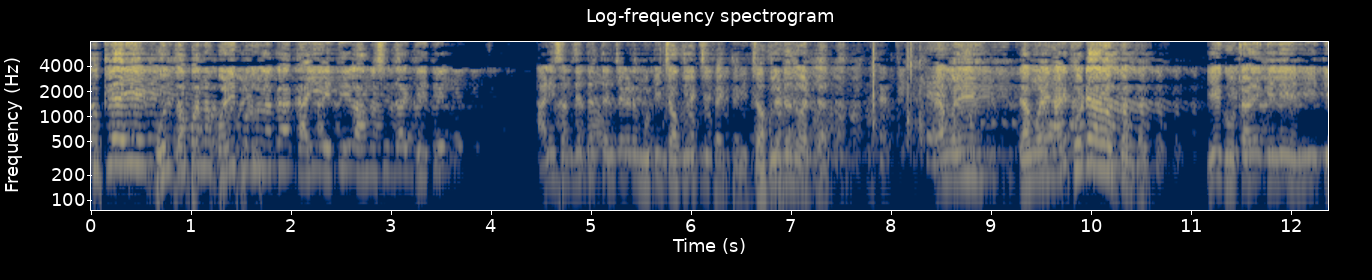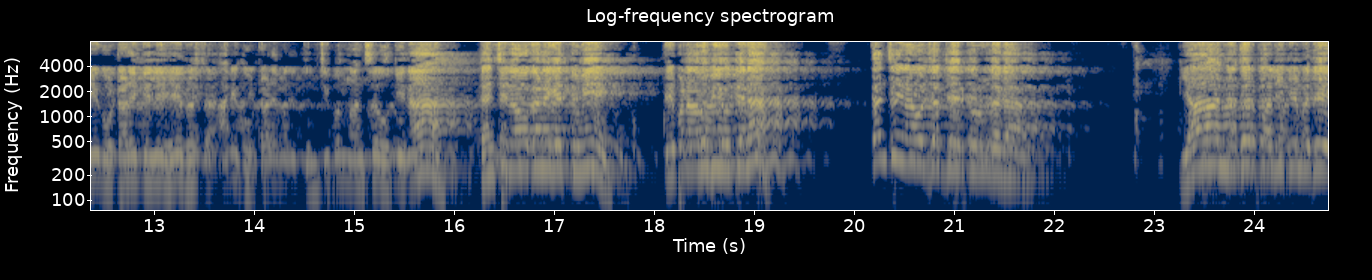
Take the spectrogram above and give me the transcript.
कुठल्याही भूलतापांना बळी पडू नका. काही येतील आमशीदार देतील आणि सध्या तर त्यांच्याकडे मोठी चॉकलेटची फॅक्टरी चॉकलेटच वाटतात. त्यामुळे त्यामुळे आणि खोटे आरोप करतात. हे घोटाळे केले मी ते घोटाळे केले हे भ्रष्टाचार अरे घोटाळ्यामध्ये तुमची पण माणसं होती ना? त्यांची नावं का नाही घेत तुम्ही? ते पण आरोपी होते ना? त्यांची नावं जग जाहीर करून बघा. या नगरपालिकेमध्ये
